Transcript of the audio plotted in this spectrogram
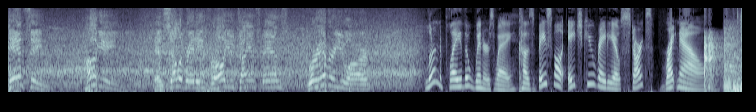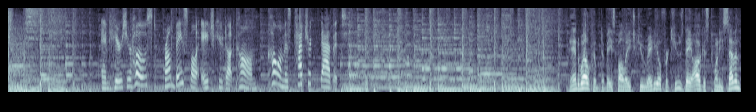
dancing, hugging, and celebrating for all you Giants fans wherever you are. Learn to play the winner's way, because Baseball HQ Radio starts right now. And here's your host from BaseballHQ.com, columnist Patrick Davitt. And welcome to Baseball HQ Radio for Tuesday, August 27th.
